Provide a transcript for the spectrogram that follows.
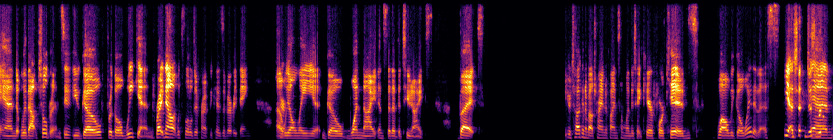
and without children. So you go for the weekend. Right now, it looks a little different because of everything. Uh, sure. We only go one night instead of the two nights. But you're talking about trying to find someone to take care for kids while we go away to this. Yeah, just and,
